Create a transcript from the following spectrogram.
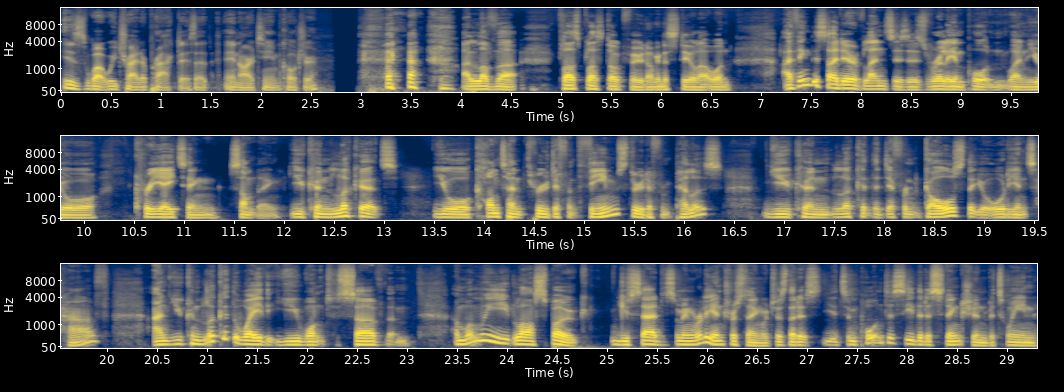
is what we try to practice at, in our team culture. I love that. Plus plus dog food. I'm going to steal that one. I think this idea of lenses is really important when you're creating something. You can look at your content through different themes, through different pillars. You can look at the different goals that your audience have, and you can look at the way that you want to serve them. And when we last spoke, you said something really interesting, which is that it's it's important to see the distinction between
